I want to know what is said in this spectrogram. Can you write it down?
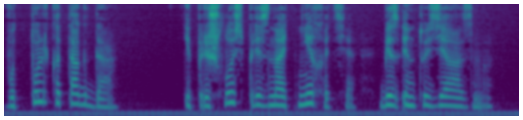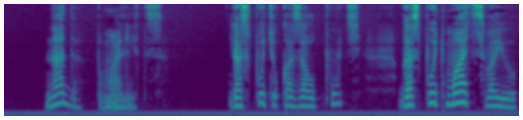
Вот только тогда и пришлось признать нехотя, без энтузиазма. Надо помолиться. Господь указал путь, Господь мать свою,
